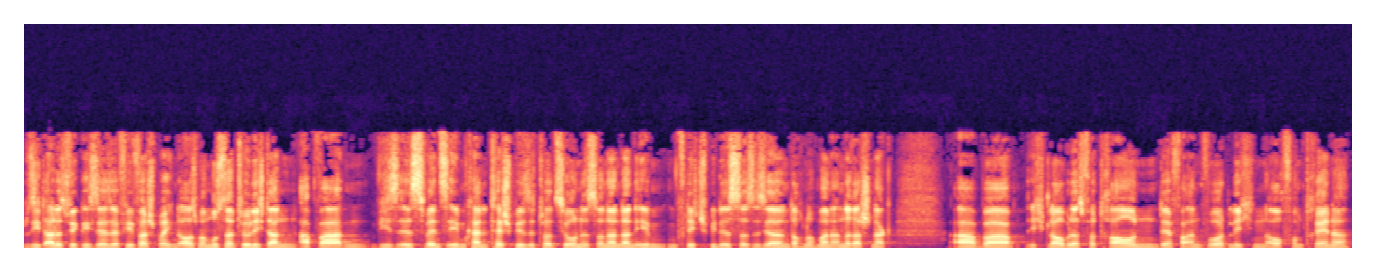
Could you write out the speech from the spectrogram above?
sieht alles wirklich sehr, sehr vielversprechend aus. Man muss natürlich dann abwarten, wie es ist, wenn es eben keine Testspielsituation ist, sondern dann eben ein Pflichtspiel ist. Das ist ja dann doch nochmal ein anderer Schnack. Aber ich glaube, das Vertrauen der Verantwortlichen, auch vom Trainer,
